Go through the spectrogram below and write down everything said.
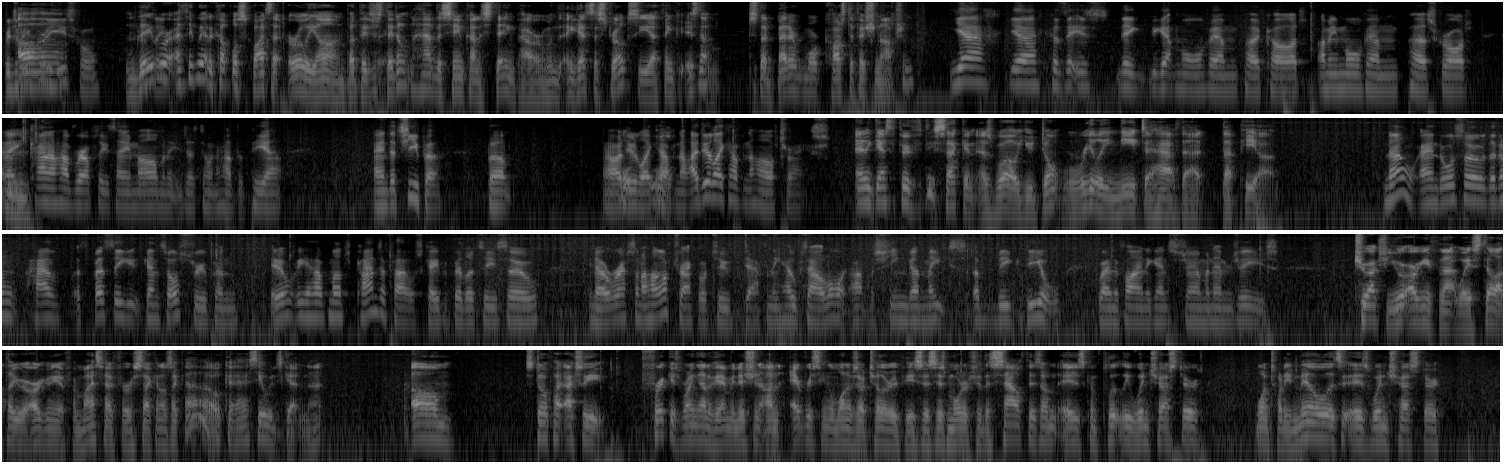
which would be Uh, pretty useful. They they- were. I think we had a couple of squats that early on, but they just they don't have the same kind of staying power. When against the Streltsy, I think isn't that just a better, more cost efficient option? Yeah, yeah, because it is they you get more of them per card. I mean, more of them per squad, and they Mhm. kind of have roughly the same armor. You just don't have the PIA, and they're cheaper. But oh, I do Well- like well- having I do like having the half tracks. And against the 352nd as well, you don't really need to have that that PIA. No, and also they don't have, especially against Osttruppen, they don't really have much Panzerfaust capability, so, you know, a rest on a half track or two definitely helps out a lot. That machine gun makes a big deal when fighting against German MGs. True, actually, you were arguing from that way still. I thought you were arguing it from my side for a second. I was like, oh, okay, I see what he's getting at. Um, Stovepipe, actually, Fricke is running out of ammunition on every single one of his artillery pieces. His mortar to the south is on is completely Winchester. 120 mil is, is Winchester.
